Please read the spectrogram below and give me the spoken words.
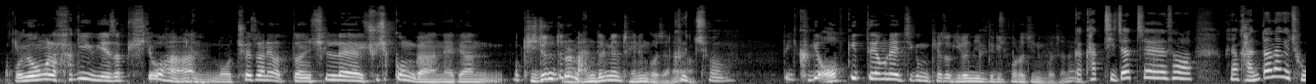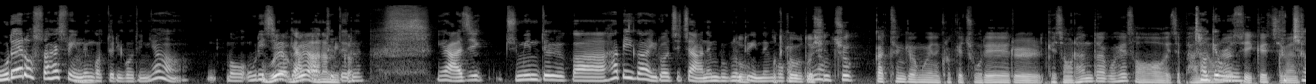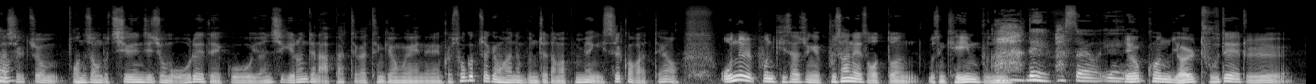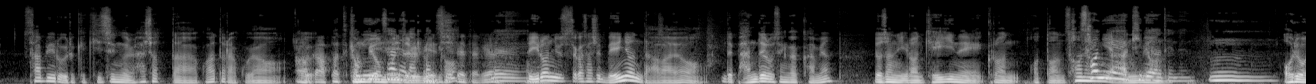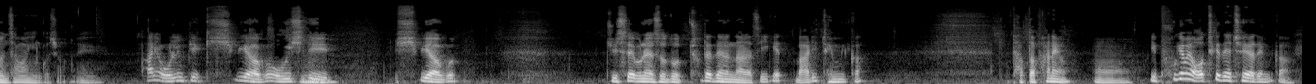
고용을 하기 위해서 필요한 뭐 최소한의 어떤 실내 휴식 공간에 대한 뭐 기준들을 만들면 되는 거잖아요. 그렇죠. 그게 없기 때문에 지금 계속 이런 일들이 벌어지는 거잖아요. 그러니까 각 지자체에서 그냥 간단하게 조례로서 할 수 있는 것들이거든요. 뭐 우리 왜- 지역의 왜안 아파트들은 이게 아직 주민들과 합의가 이루어지지 않은 부분도 있는 것 보면 또 같고요. 신축 같은 경우에는 그렇게 조례를 개정을 한다고 해서 이제 반영을 적용이. 할수 있겠지만 그쵸. 사실 좀 어느 정도 지은 지 좀 오래되고 연식 이런 데는 아파트 같은 경우에는 그 소급 적용하는 문제도 아마 분명히 있을 것 같아요. 오늘 본 기사 중에 부산에서 어떤 무슨 개인분이 아, 네, 봤어요. 예. 에어컨 12대를 사비로 이렇게 기증을 하셨다고 하더라고요. 아, 그그 아파트 경비원분들을 위해서. 네. 근데 이런 뉴스가 사실 매년 나와요. 근데 반대로 생각하면 여전히 이런 개인의 그런 어떤 선행이 아니면 되는. 음. 어려운 상황인 거죠. 예. 아니 올림픽 10위하고 OECD 10위하고 G7에서도 초대되는 나라에서 이게 말이 됩니까? 답답하네요. 어. 이 폭염에 어떻게 대처해야 됩니까?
